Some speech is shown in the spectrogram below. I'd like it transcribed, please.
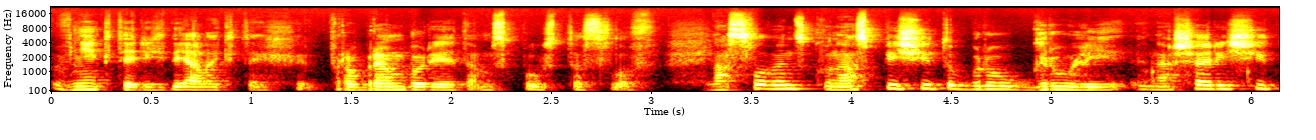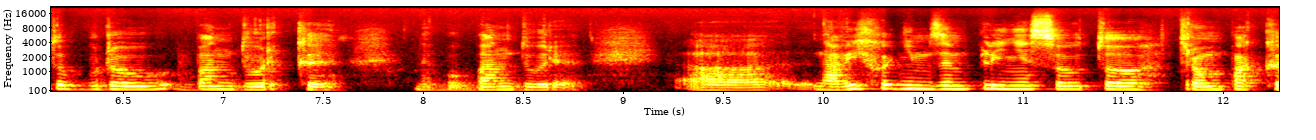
v některých dialektech. Pro brambory je tam spousta slov. Na Slovensku na Spiši to budou gruli, na Šariši to budou bandurk nebo bandure. Na východním Zemplíně jsou to trompak.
